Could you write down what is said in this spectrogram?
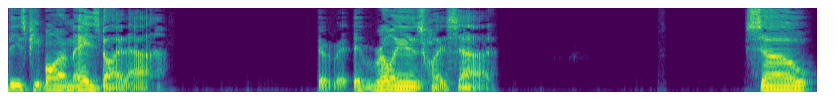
These people are amazed by that. It, it really is quite sad. So,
